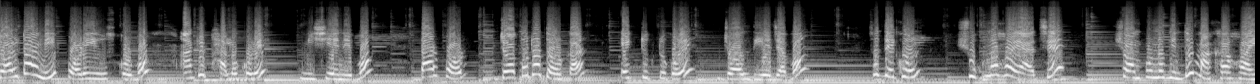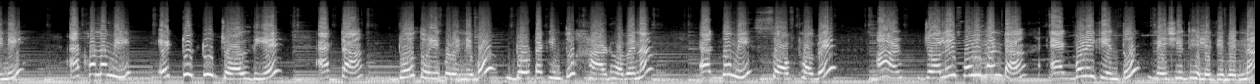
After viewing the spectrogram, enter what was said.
জলটা আমি পরে ইউজ করব। আগে ভালো করে মিশিয়ে নেব। তারপর যতটা দরকার একটু একটু করে জল দিয়ে যাব। তো দেখুন, শুকনো হয়ে আছে, সম্পূর্ণ কিন্তু মাখা হয়নি। এখন আমি একটু একটু জল দিয়ে একটা ডো তৈরি করে নেব। ডোটা কিন্তু হার্ড হবে না, একদমই সফট হবে। আর জলের পরিমাণটা একবারে কিন্তু বেশি ঢেলে দিবেন না।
